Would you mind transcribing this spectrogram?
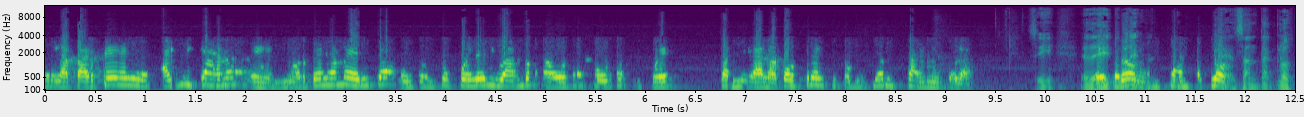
en la parte anglicana, en el norte de América, entonces fue derivando a otras cosas y fue a la postre se convirtió en San Nicolás. Sí, de, eh, perdón, Santa Claus. Santa Claus.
